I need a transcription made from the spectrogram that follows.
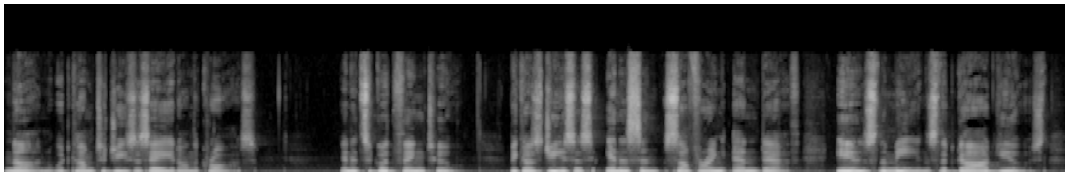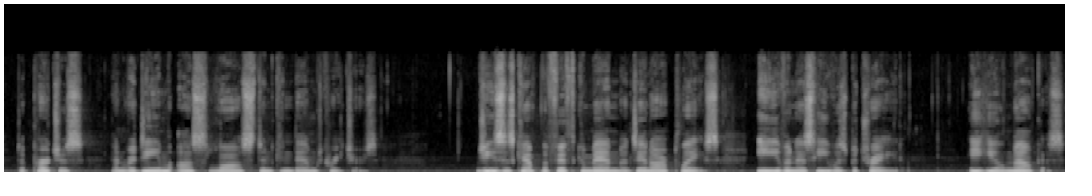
None would come to Jesus' aid on the cross. And it's a good thing, too, because Jesus' innocent suffering and death is the means that God used to purchase and redeem us lost and condemned creatures. Jesus kept the fifth commandment in our place, even as he was betrayed. He healed Malchus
